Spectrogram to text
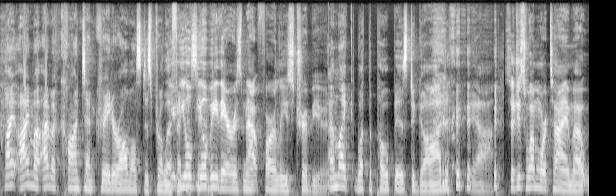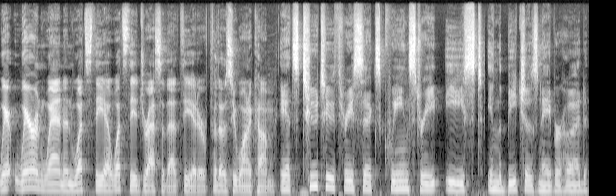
I, am a, I'm a content creator almost as prolific you, will You'll be there as Matt Farley's tribute. I'm like what the Pope is to God. yeah. so just one more time, uh, where where and when and what's the uh, what's the address of that theater for those who want to come? It's 2236 Queen Street East in the Beaches neighborhood,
